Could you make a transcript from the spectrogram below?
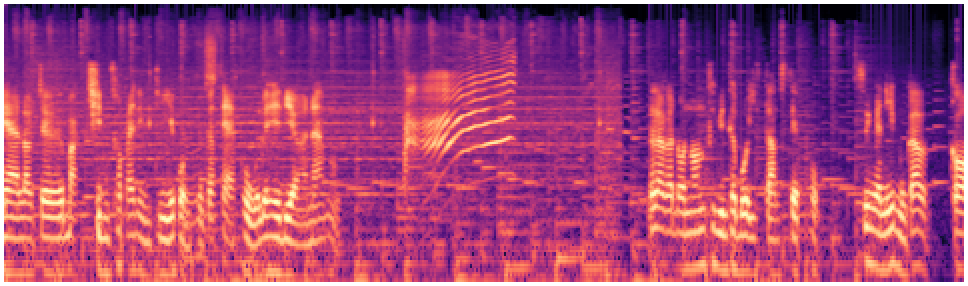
ี่ยเราเจอบักชินเข้าไปถึงทีผมผมกระแสผูเลยทีเดียวนะผมแล้วเราก็โดนน้องทวินเทอร์โบอีกตามสเต็ปผมซึ่งอันนี้ผมก็กอ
